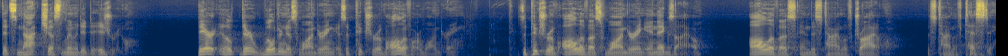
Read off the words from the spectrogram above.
that's not just limited to Israel. Their, their wilderness wandering is a picture of all of our wandering. It's a picture of all of us wandering in exile, all of us in this time of trial, this time of testing.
